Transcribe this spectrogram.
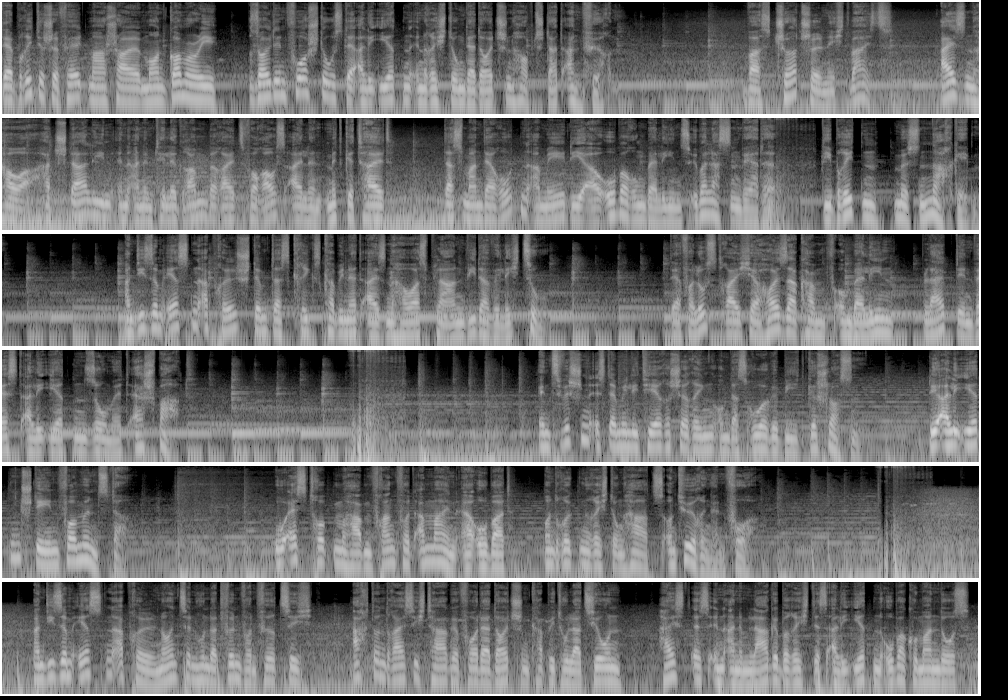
Der britische Feldmarschall Montgomery soll den Vorstoß der Alliierten in Richtung der deutschen Hauptstadt anführen. Was Churchill nicht weiß, Eisenhower hat Stalin in einem Telegramm bereits vorauseilend mitgeteilt, dass man der Roten Armee die Eroberung Berlins überlassen werde. Die Briten müssen nachgeben. An diesem 1. April stimmt das Kriegskabinett Eisenhowers Plan widerwillig zu. Der verlustreiche Häuserkampf um Berlin bleibt den Westalliierten somit erspart. Inzwischen ist der militärische Ring um das Ruhrgebiet geschlossen. Die Alliierten stehen vor Münster. US-Truppen haben Frankfurt am Main erobert und rücken Richtung Harz und Thüringen vor. An diesem 1. April 1945, 38 Tage vor der deutschen Kapitulation, heißt es in einem Lagebericht des alliierten Oberkommandos,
